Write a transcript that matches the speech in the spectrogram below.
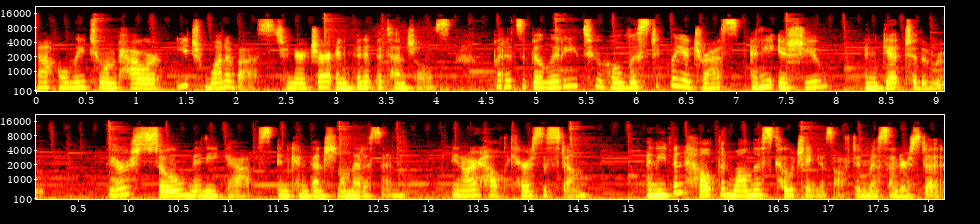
not only to empower each one of us to nurture infinite potentials, but its ability to holistically address any issue and get to the root. There are so many gaps in conventional medicine, in our healthcare system, and even health and wellness coaching is often misunderstood.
